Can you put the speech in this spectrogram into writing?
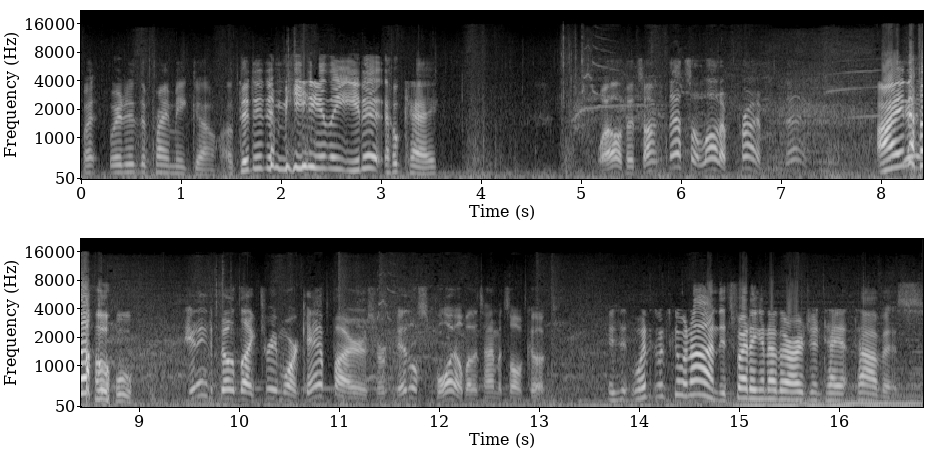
What? Where did the prime meat go? Oh, did it immediately eat it? Okay. Well, if it's on, that's a lot of prime. Dang. I Yeah. know. You need to build like three more campfires, or it'll spoil by the time it's all cooked. Is it what, what's going on? It's fighting another Argentavis.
